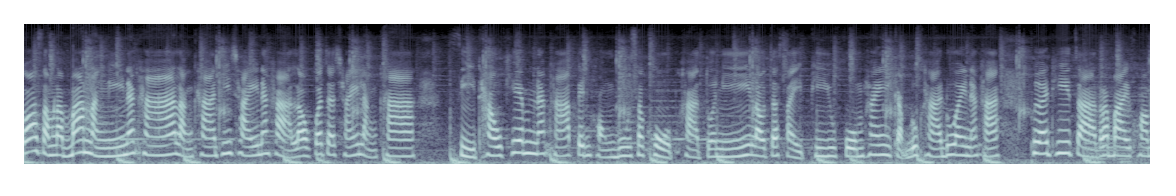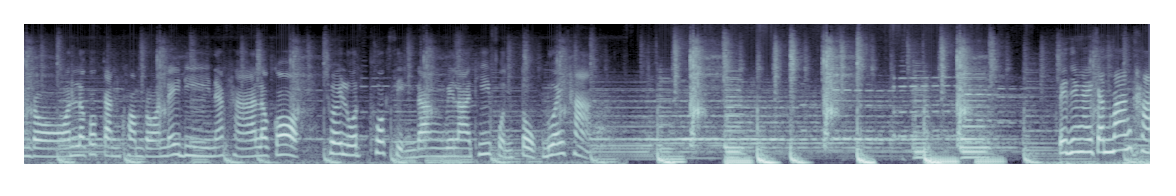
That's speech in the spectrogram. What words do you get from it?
ก็สำหรับบ้านหลังนี้นะคะ หลังคาที่ใช้นะคะ เราก็จะใช้หลังคา สีเทาเข้มนะคะ เป็นของบูสโคปค่ะ ตัวนี้เราจะใส่ PU โฟมให้กับลูกค้าด้วยนะคะ เพื่อที่จะระบายความร้อนแล้วก็กันความร้อนได้ดีนะคะ แล้วก็ช่วยลดพวกเสียงดังเวลาที่ฝนตกด้วยค่ะ เป็นยังไงกันบ้างคะ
